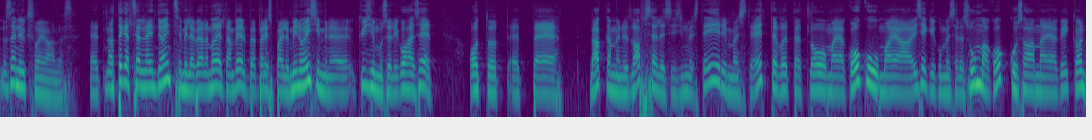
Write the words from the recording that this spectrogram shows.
no see on üks võimalus, et noh, tegelikult seal neid nüansse, mille peale mõelda on veel päris palju. minu esimene küsimus oli kohe see, et oot-oot, et eh, me hakkame nüüd lapsele siis investeerima seda ettevõtet looma ja koguma ja isegi kui me selle summa kokku saame ja kõik on,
